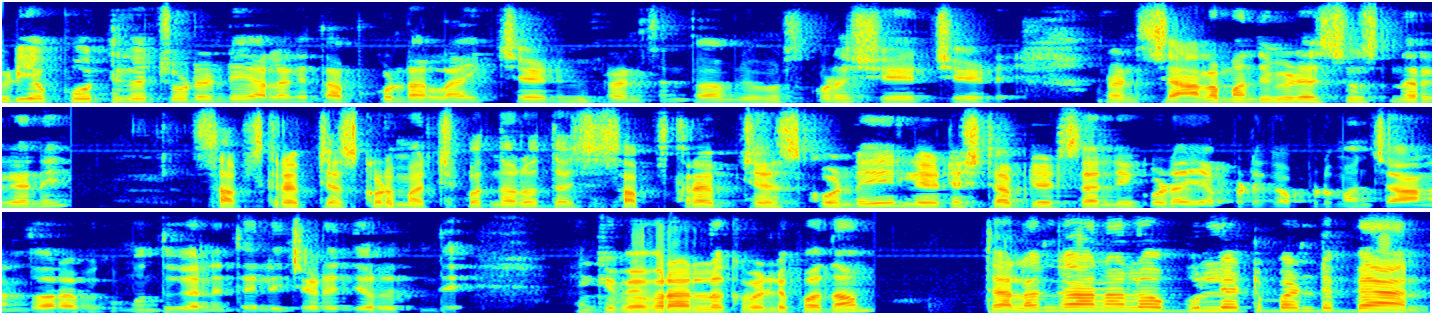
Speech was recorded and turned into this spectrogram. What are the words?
వీడియో పూర్తిగా చూడండి. అలాగే తప్పకుండా లైక్ చేయండి. మీ ఫ్రెండ్స్ అండ్ ఫ్యామిలీ మెంబర్స్ కూడా షేర్ చేయండి. ఫ్రెండ్స్ చాలా మంది వీడియోస్ చూస్తున్నారు కానీ సబ్స్క్రైబ్ చేసుకోవడం మర్చిపోతున్నారు. దయచేసి సబ్స్క్రైబ్ చేసుకోండి. లేటెస్ట్ అప్డేట్స్ అన్నీ కూడా ఎప్పటికప్పుడు మన ఛానల్ ద్వారా మీకు ముందుగానే తెలియజేయడం జరుగుతుంది. ఇంక వివరాల్లోకి వెళ్ళిపోదాం. తెలంగాణలో బుల్లెట్ బండి బ్యాన్.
